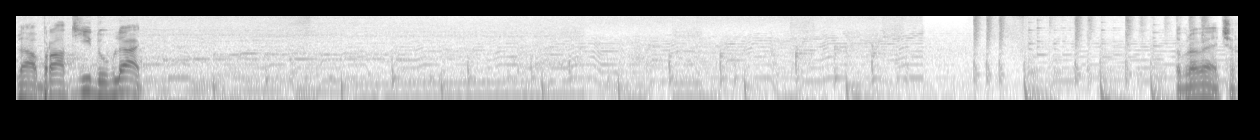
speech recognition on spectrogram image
Бля, брат, їду, блядь. Добрий вечір.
